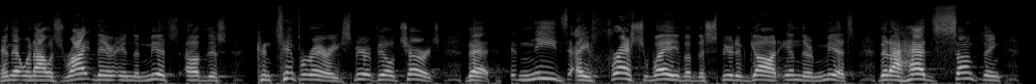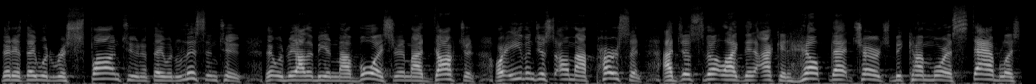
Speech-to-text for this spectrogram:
and that when I was right there in the midst of this contemporary spirit filled church that needs a fresh wave of the Spirit of God in their midst, that I had something that if they would respond to and if they would listen to, that would be either be in my voice or in my doctrine or even just on my person, I just felt like that I could help that church become more established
